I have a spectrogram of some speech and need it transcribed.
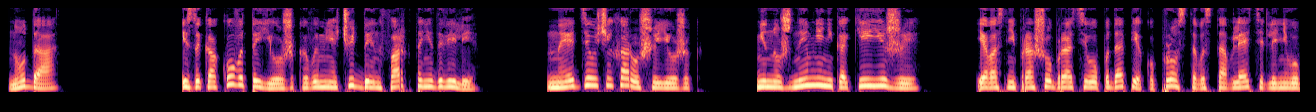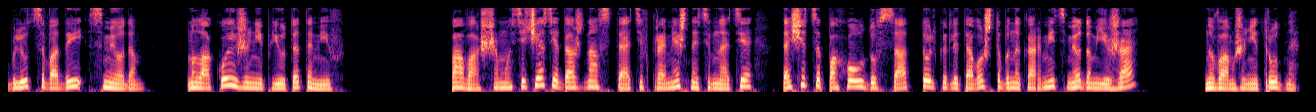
Ну да. Из-за какого-то ежика вы меня чуть до инфаркта не довели. Недди очень хороший ежик. Не нужны мне никакие ежи. Я вас не прошу брать его под опеку, просто выставляйте для него блюдце воды с медом. Молоко ежи не пьют, это миф. По-вашему, сейчас я должна встать и в кромешной темноте тащиться по холоду в сад только для того, чтобы накормить медом ежа? Но вам же не трудно.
